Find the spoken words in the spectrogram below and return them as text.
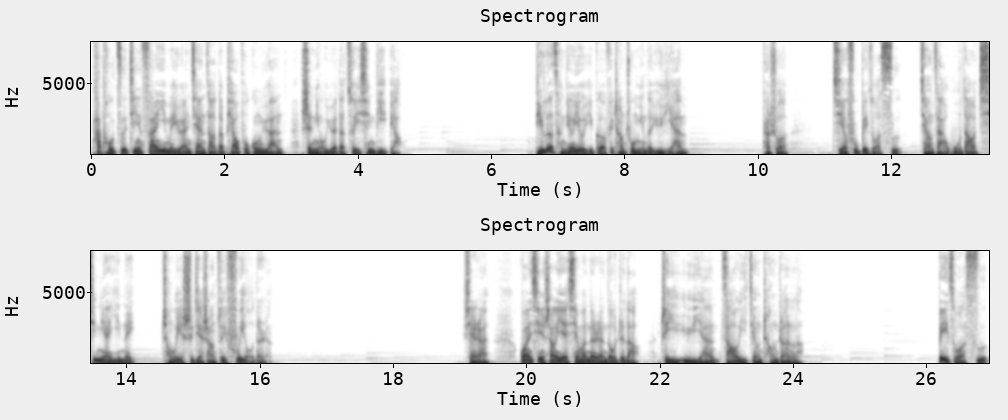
他投资近三亿美元建造的漂浮公园是纽约的最新地标。迪勒曾经有一个非常著名的预言，他说：“杰夫·贝佐斯将在五到七年以内。”成为世界上最富有的人。显然，关心商业新闻的人都知道，这一预言早已经成真了。贝佐斯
